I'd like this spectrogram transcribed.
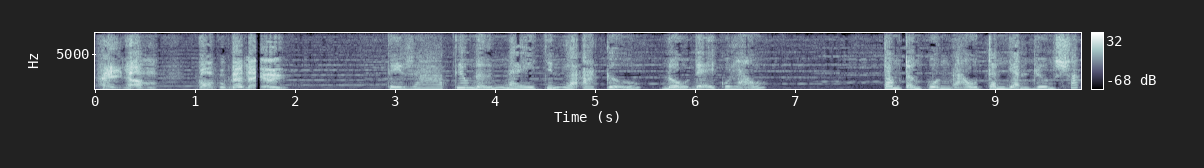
Hay lắm Con cũng đến đây ư. Thì ra thiếu nữ này chính là A Cửu Đồ đệ của lão Trong trận quần đạo tranh giành rương sắc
